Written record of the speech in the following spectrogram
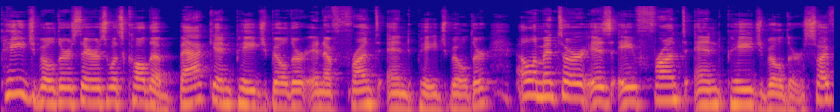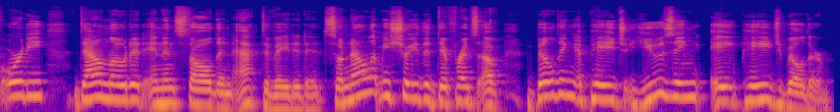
page builders, there's what's called a back-end page builder and a front-end page builder. Elementor is a front-end page builder. So I've already downloaded and installed and activated it. So now let me show you the difference of building a page using a page builder.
